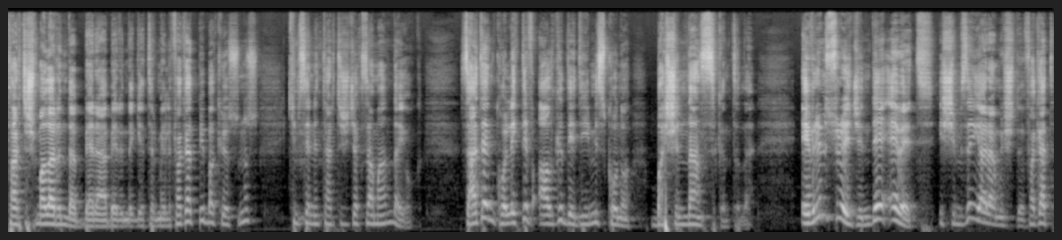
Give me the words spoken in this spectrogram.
tartışmaların da beraberinde getirmeli. Fakat bir bakıyorsunuz kimsenin tartışacak zamanı da yok. Zaten kolektif algı dediğimiz konu başından sıkıntılı. Evrim sürecinde evet işimize yaramıştı. Fakat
